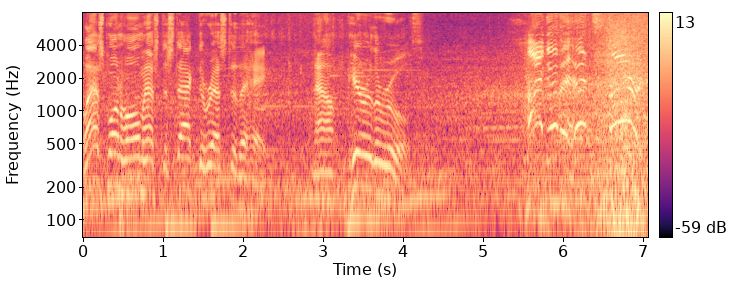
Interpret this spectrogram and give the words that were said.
last one home has to stack the rest of the hay. Now, here are the rules. I got a head start.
